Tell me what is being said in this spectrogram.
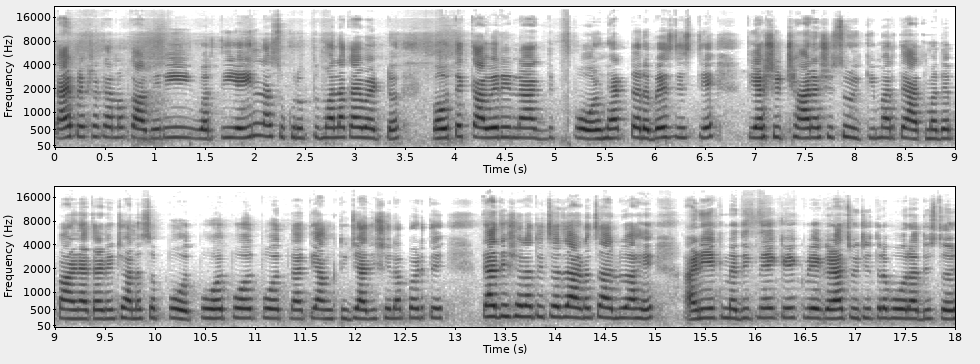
काय प्रेक्षकांनो कावेरी वरती येईल ना सुखरूप? तुम्हाला काय वाटतं? बहुतेक कावेरींना अगदी पोहण्यात तरबेज दिसते. ती अशी छान अशी सुळकी मारते आतमध्ये पाण्यात आणि छान असं पोहत पोहत पोहत पोहत ना ती अंगठी ज्या दिशेला पडते त्या दिशेला तिचं जाणं चालू आहे आणि एक नदीतनं एक एक वेगळाच विचित्र बोरा दिसतोय.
